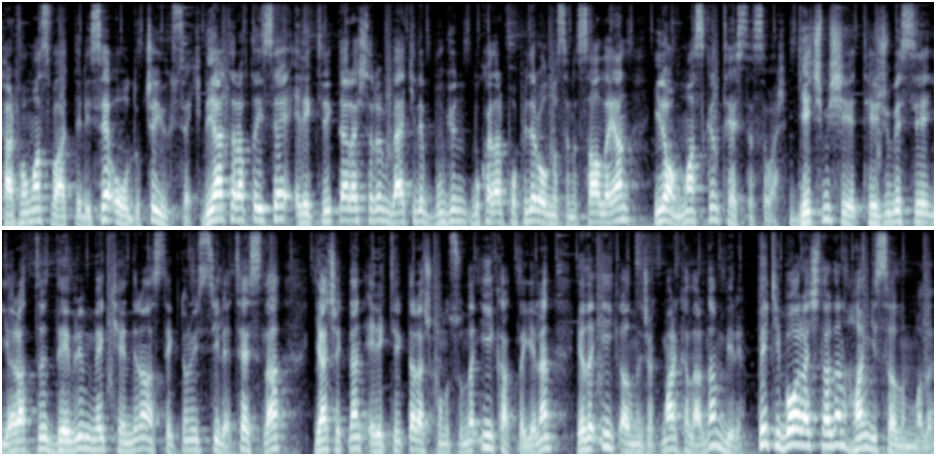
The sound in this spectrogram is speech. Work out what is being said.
Performans vaatleri ise oldukça yüksek. Diğer tarafta ise elektrikli araçların belki de bugün bu kadar popüler olmasını sağlayan Elon Musk'ın Tesla'sı var. Geçmişi, tecrübesi, yarattığı devrim ve kendine az teknolojisiyle Tesla gerçekten elektrikli araç konusunda ilk akla gelen ya da ilk alınacak markalardan biri. Peki bu araçlardan hangisi alınmalı?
